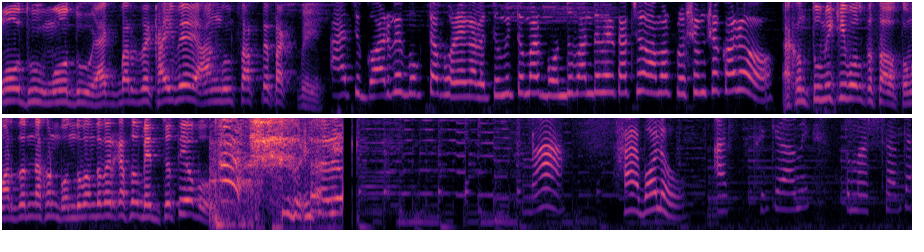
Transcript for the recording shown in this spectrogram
মধু মধু একবার যে খাইবে আঙ্গুল চাটতে থাকবে। আজ গর্বে বুকটা ভরে গেল। তুমি তোমার বন্ধু বান্ধবের কাছেও আমার প্রশংসা করো। এখন তুমি কি বলতে চাও? তোমার জন্য এখন বন্ধু বান্ধবের কাছেও বেজ্জতি হব। মা। হ্যাঁ বলো। আজ থেকে আমি তোমার সাথে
